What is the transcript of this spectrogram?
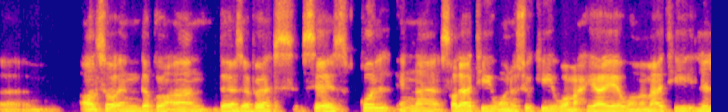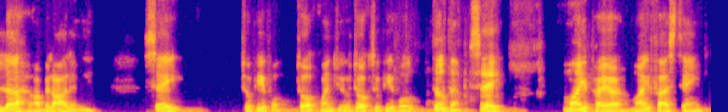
Um, also in the Quran, there's a verse says, قل إن صلاتي ونسكي ومحياي ومماتي لله رب العالمين. Say to people, talk. When you talk to people, tell them, say, my prayer, my fasting,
